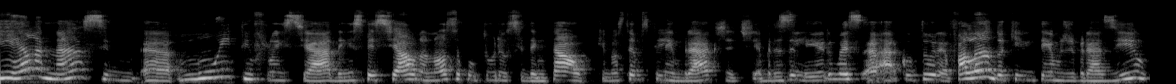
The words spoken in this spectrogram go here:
E ela nasce uh, muito influenciada, em especial na nossa cultura ocidental, porque nós temos que lembrar que a gente é brasileiro, mas a, a cultura, falando aqui em termos de Brasil,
